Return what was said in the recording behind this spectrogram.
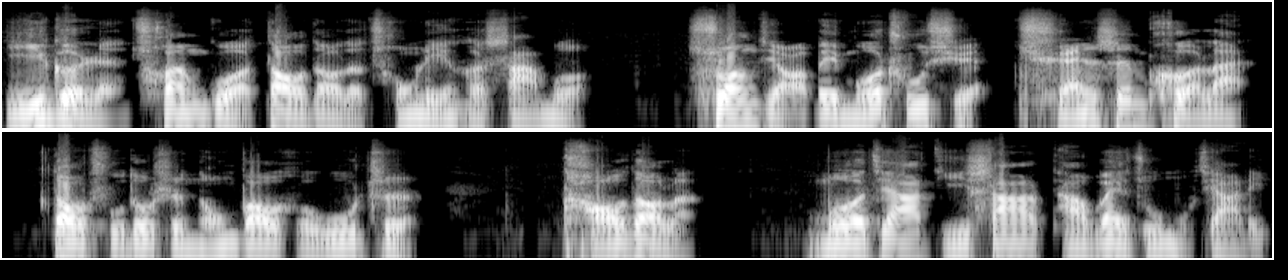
一个人穿过道道的丛林和沙漠，双脚被磨出血，全身破烂，到处都是脓包和污渍，逃到了。摩加迪沙他外祖母家里，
